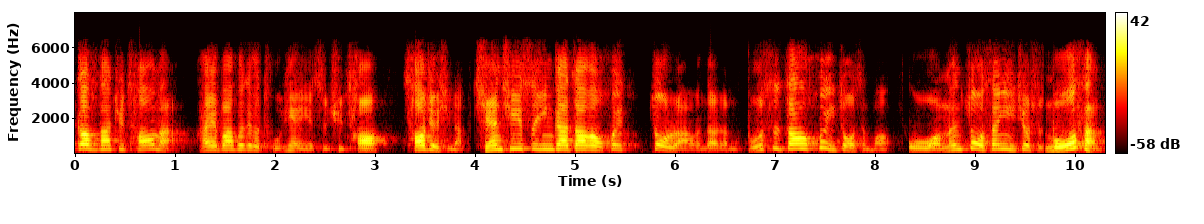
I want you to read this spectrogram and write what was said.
告诉他去抄嘛。还有包括这个图片也是去抄。抄就行了，前期是应该招个会做软文的人，不是招会做什么。我们做生意就是模仿，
